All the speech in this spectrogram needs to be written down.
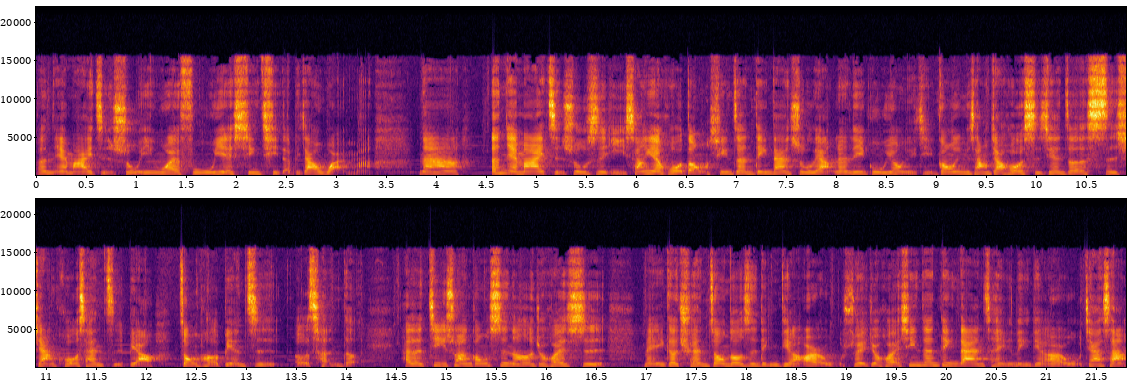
NMI 指数，因为服务业兴起的比较晚嘛。那 NMI 指数是以商业活动、新增订单数量、人力雇佣以及供应商交货时间这四项扩散指标综合编制而成的。它的计算公式呢，就会是每一个权重都是零点二五，所以就会新增订单乘以零点二五，加上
